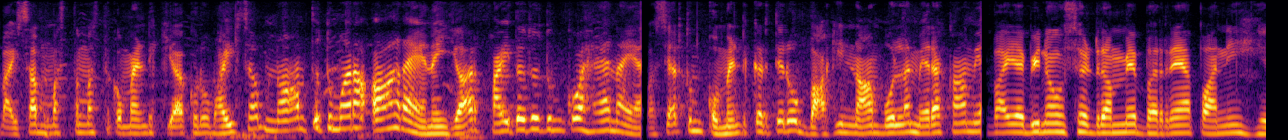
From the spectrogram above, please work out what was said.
भाई साहब मस्त मस्त कमेंट किया करो भाई। साहब नाम तो तुम्हारा आ रहा है ना यार। फ़ायदा तो तुमको है ना यार। बस यार, तुम कमेंट करते रहो। बाकी नाम बोलना मेरा काम है। भाई, अभी ना उसे ड्रम में भर रहे हैं पानी। ये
